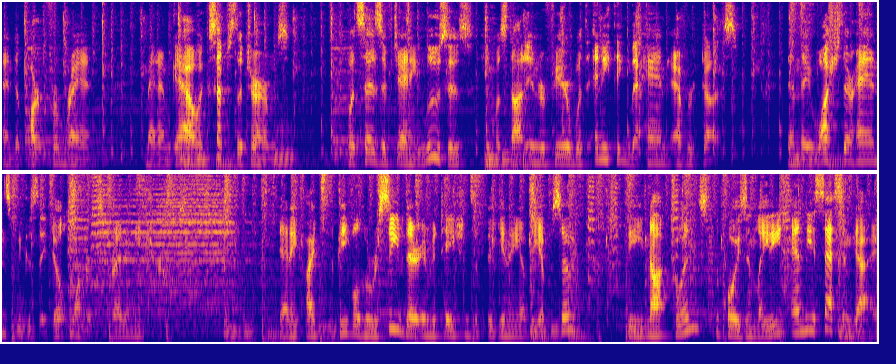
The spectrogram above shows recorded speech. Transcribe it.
and depart from Rand. Madame Gao mm-hmm. accepts the terms, but says if Danny loses, he must not interfere with anything the hand ever does. Then they wash their hands because they don't want to spread any germs. Danny fights the people who received their invitations at the beginning of the episode the Not Twins, the Poison Lady, and the Assassin Guy.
